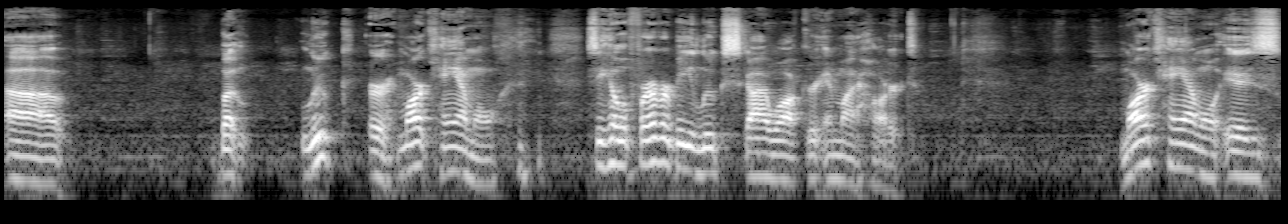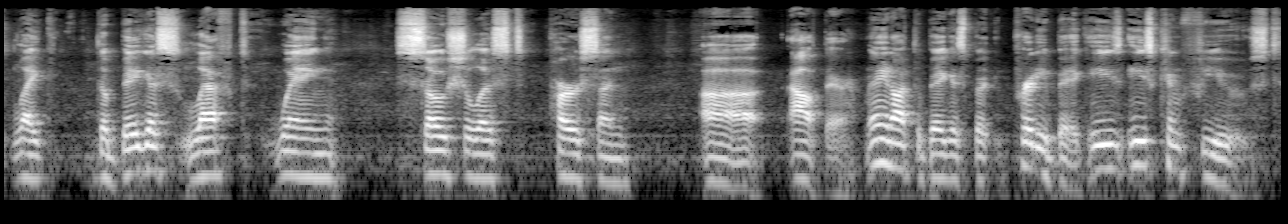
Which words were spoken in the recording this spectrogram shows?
Uh, but Luke or Mark Hamill, see, he'll forever be Luke Skywalker in my heart. Mark Hamill is like the biggest left wing socialist person uh, out there. Maybe not the biggest, but pretty big. He's he's confused.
